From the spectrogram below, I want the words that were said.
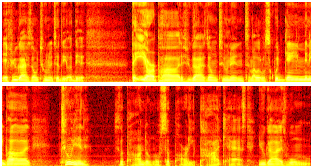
If you guys don't tune into the uh, the the ER pod, if you guys don't tune into my little Squid Game mini pod, tune in to the Ponderosa Party podcast. You guys will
